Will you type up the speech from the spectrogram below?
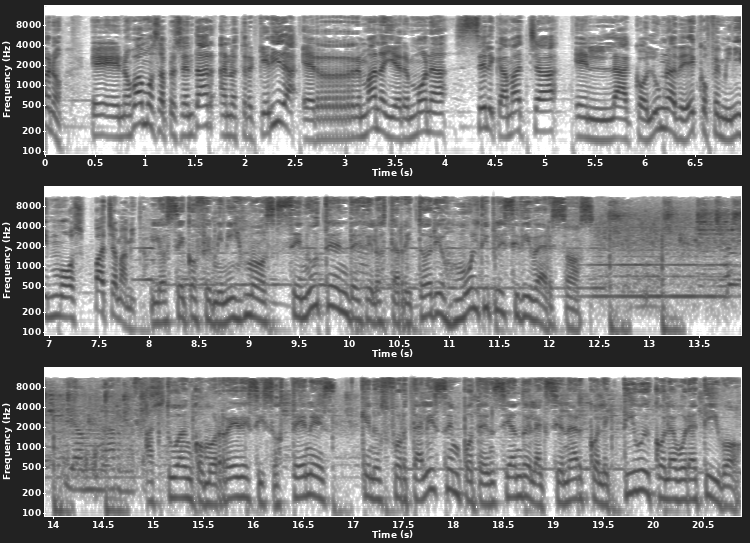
Bueno, eh, nos vamos a presentar a nuestra querida hermana y hermana Cele Camacha en la columna de Ecofeminismos Pachamamita. Los ecofeminismos se nutren desde los territorios múltiples y diversos. Actúan como redes y sostenes que nos fortalecen potenciando el accionar colectivo y colaborativo.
